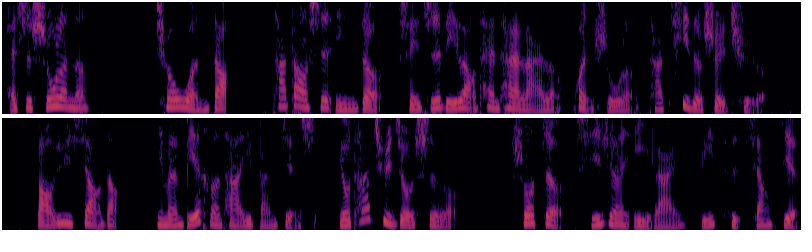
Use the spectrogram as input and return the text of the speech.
还是输了呢？”秋文道：“他倒是赢的，谁知李老太太来了，混输了，他气得睡去了。”宝玉笑道：“你们别和他一般见识，由他去就是了。”说着，袭人已来，彼此相见。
